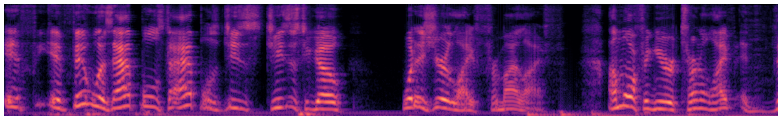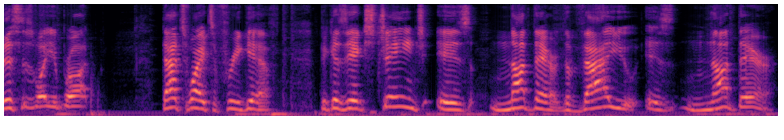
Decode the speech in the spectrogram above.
If if it was apples to apples, Jesus Jesus could go, What is your life for my life? I'm offering you eternal life, and this is what you brought. That's why it's a free gift because the exchange is not there. The value is not there.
